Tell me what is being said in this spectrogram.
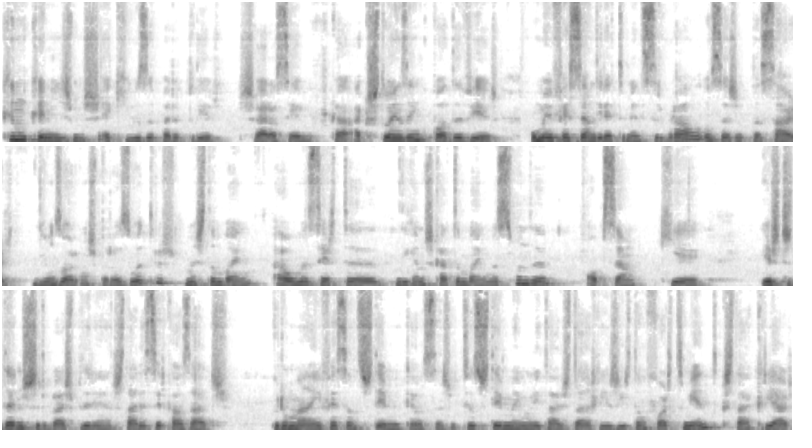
que mecanismos é que usa para poder chegar ao cérebro, porque há, questões em que pode haver uma infecção diretamente cerebral, ou seja, passar de uns órgãos para os outros, mas também há uma certa, digamos que há também uma segunda opção, que é estes danos cerebrais poderem estar a ser causados por uma infecção sistémica, ou seja, o teu sistema imunitário está a reagir tão fortemente que está a criar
